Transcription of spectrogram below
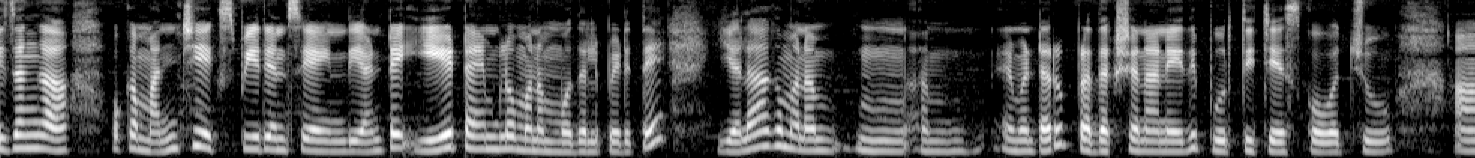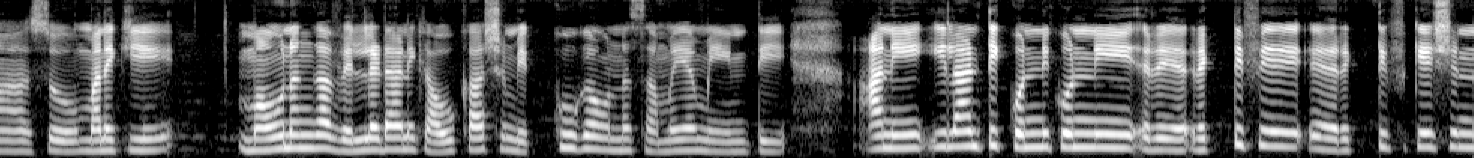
నిజంగా ఒక మంచి ఎక్స్పీరియన్స్ అయింది. అంటే ఏ టైంలో మనం మొదలు పెడితే ఎలాగ మనం ఏమంటారు? ప్రదక్షిణ అనేది పూర్తి చేసుకోవచ్చు. సో మనకి మౌనంగా వెళ్ళడానికి అవకాశం ఎక్కువగా ఉన్న సమయం ఏంటి అని ఇలాంటి కొన్ని కొన్ని రె రెక్టిఫై రెక్టిఫికేషన్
